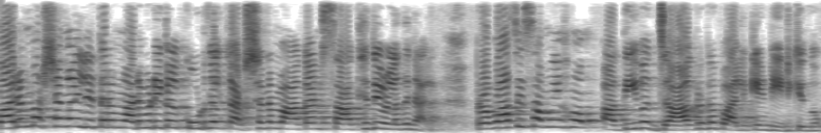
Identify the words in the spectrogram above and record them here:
വരും വർഷങ്ങളിൽ ഇത്തരം നടപടികൾ കൂടുതൽ കർശനമാകാൻ സാധ്യതയുള്ളതിനാൽ പ്രവാസി സമൂഹം അതീവ ജാഗ്രത പാലിക്കേണ്ടിയിരിക്കുന്നു.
